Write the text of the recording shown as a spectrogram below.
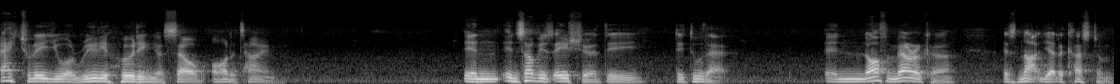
actually you are really hurting yourself all the time. In, in Southeast Asia, they, they do that. In North America, it's not yet a custom.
